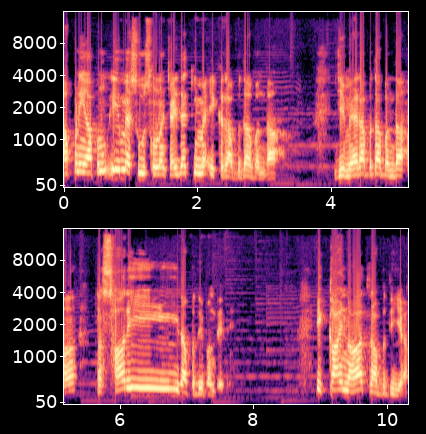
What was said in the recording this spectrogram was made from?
ਆਪਣੇ ਆਪ ਨੂੰ ਇਹ ਮਹਿਸੂਸ ਹੋਣਾ ਚਾਹੀਦਾ ਕਿ ਮੈਂ ਇੱਕ ਰੱਬ ਦਾ ਬੰਦਾ ਹਾਂ। ਜੇ ਮੈਂ ਰੱਬ ਦਾ ਬੰਦਾ ਹਾਂ, ਤਾਂ ਸਾਰੇ ਰੱਬ ਦੇ ਬੰਦੇ ਨੇ। ਇਹ ਕਾਇਨਾਤ ਰੱਬ ਦੀ ਆ।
